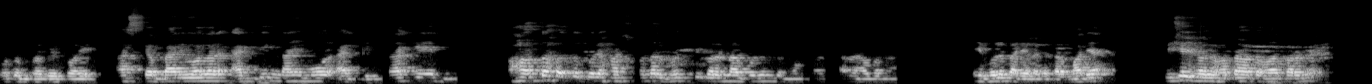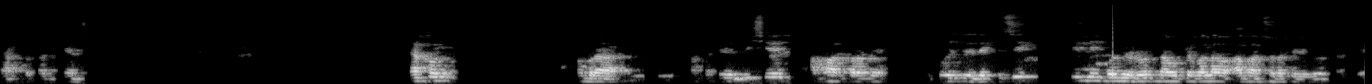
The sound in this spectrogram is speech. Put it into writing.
প্রথম ভাবে কয়, আজকে বাড়িওয়ালার একদিন নাই, মোর একদিন তাকে হতাহত করে হাসপাতাল ভর্তি করে না পর্যন্ত মন ছাড়া হবে না। এই বলে বাড়িওয়ালাকে তার মারে বিশেষভাবে হতাহত হওয়ার কারণে হাসপাতাল ক্যান্সার এখন আমরা আকাশের বিশেষ আবহাওয়ার কারণে পরিস্থিতি দেখতেছি। তিন দিন পর্যন্ত রোদ না উঠলে বলা আবহাওয়া সরাসরি রোদ থাকবে।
